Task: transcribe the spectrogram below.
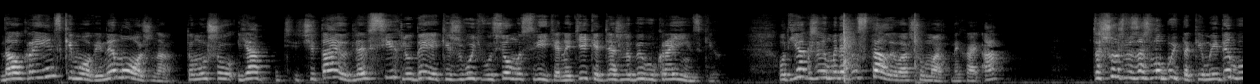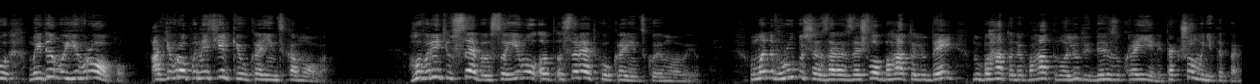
На українській мові не можна, тому що я читаю для всіх людей, які живуть в усьому світі, а не тільки для жлобів українських. От як же ви мене достали, вашу мать, нехай, а? Та що ж ви за жлоби такі? Ми йдемо, ми йдемо в Європу, а в Європі не тільки українська мова. Говоріть у себе, в своєму осередку українською мовою. У мене в групу ще зараз зайшло багато людей, ну багато не багато, але люди не з України. Так що мені тепер?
